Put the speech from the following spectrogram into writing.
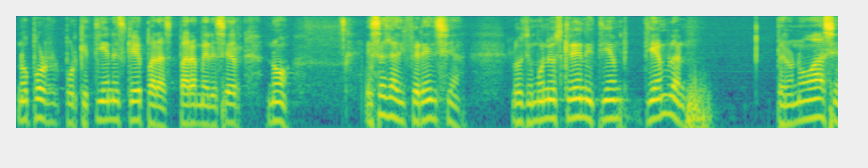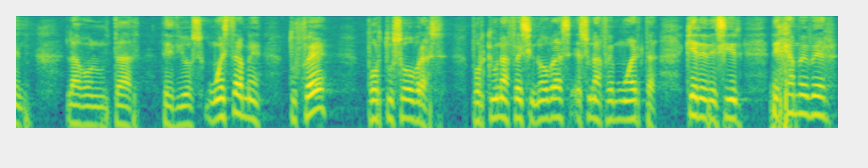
no por, porque tienes que para, para merecer, no. Esa es la diferencia. Los demonios creen y tiemblan pero no hacen la voluntad de Dios. Muéstrame tu fe por tus obras, porque una fe sin obras es una fe muerta. Quiere decir, déjame ver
